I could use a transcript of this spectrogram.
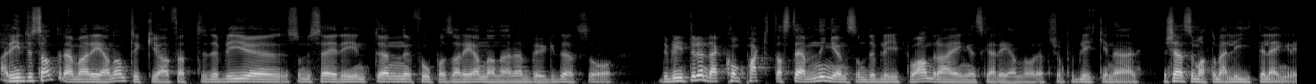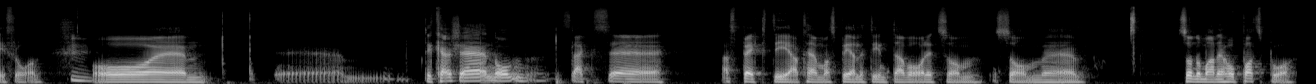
Ja, det är intressant det där med arenan tycker jag, för att det blir ju som du säger, det är inte en fotbollsarena när den byggdes. Och det blir inte den där kompakta stämningen som det blir på andra engelska arenor eftersom publiken är... Det känns som att de är lite längre ifrån. Mm. Och eh, Det kanske är någon slags eh, aspekt i att hemmaspelet inte har varit som, som, eh, som de hade hoppats på.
